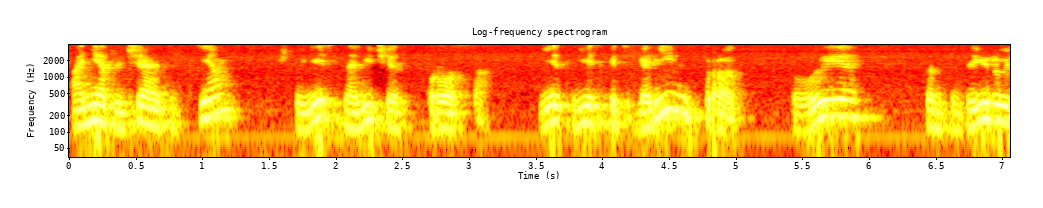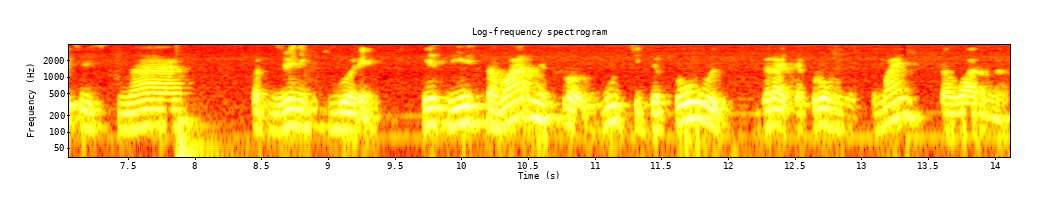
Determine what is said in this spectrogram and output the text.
они отличаются тем, что есть наличие спроса. Если есть категорийный спрос, вы концентрируетесь на продвижении категории. Если есть товарный спрос, будьте готовы собирать огромную семантику товарную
